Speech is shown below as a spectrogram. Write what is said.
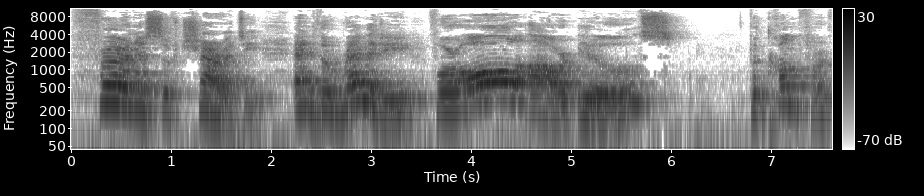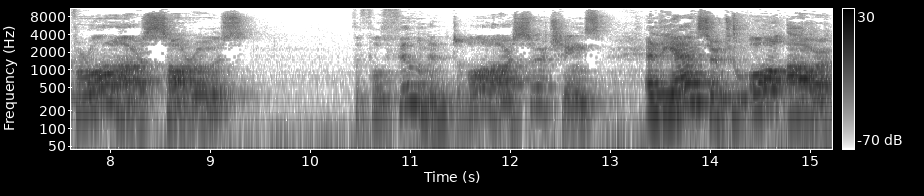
furnace of charity, and the remedy for all our ills, the comfort for all our sorrows, the fulfillment of all our searchings, and the answer to all our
